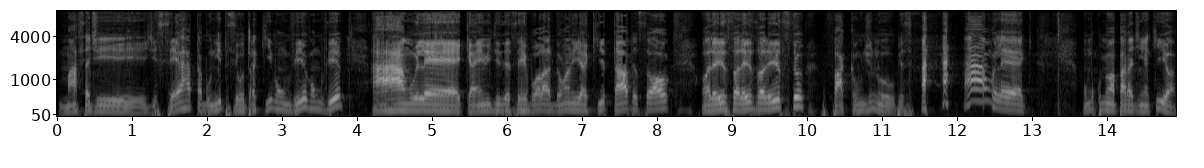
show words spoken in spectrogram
Massa de, de serra, tá bonito esse outro aqui, vamos ver, vamos ver. Ah, moleque, a M16 boladona e aqui tá, pessoal. Olha isso, olha isso, olha isso. Facão de novo, pessoal. ah, moleque. Vamos comer uma paradinha aqui, ó.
